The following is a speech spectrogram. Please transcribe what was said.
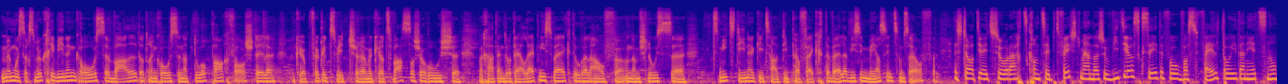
man muss sich wirklich wie einen großen Wald oder einen großen Naturpark vorstellen. Man hört Vögel zwitschern, man hört das Wasser schon rauschen, man kann dann durch den Erlebnisweg durchlaufen und am Schluss äh, mit drinnen gibt es halt die perfekten Wellen, wie sie im Meer sind zum Surfen. Es steht ja jetzt schon recht das Konzept fest. Wir haben da schon Videos gesehen davon. Was fehlt euch denn jetzt noch?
